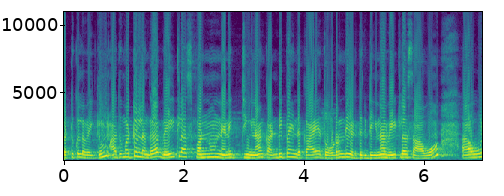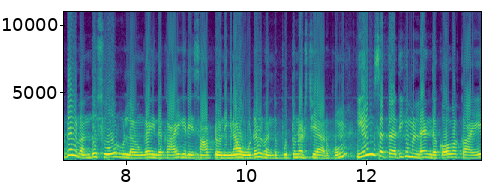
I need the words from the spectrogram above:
கட்டுக்குள்ளே வைக்கும். அது மட்டும் இல்லைங்க வெயிட் லாஸ் பண்ணணும்னு நினைச்சிங்கன்னா கண்டிப்பாக இந்த காயை தொடர்ந்து எடுத்துக்கிட்டிங்கன்னா வெயிட் லாஸ் ஆகும். உடல் வந்து சோர் உள்ளவங்க இந்த காய்கறியை சாப்பிட்டு வந்தீங்கன்னா உடல் வந்து புத்துணர்ச்சியாக இருக்கும். இரும்பு சத்து அதிகமுள்ள இந்த கோவக்காயை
